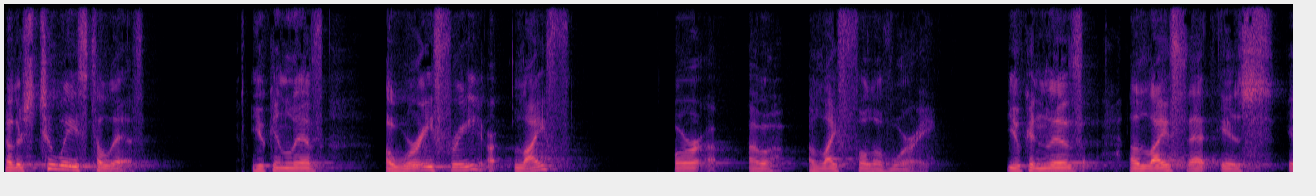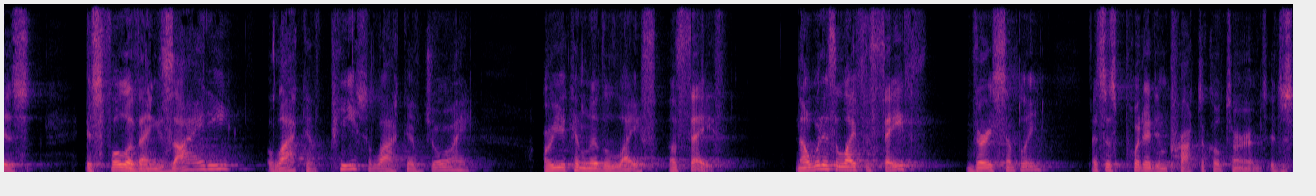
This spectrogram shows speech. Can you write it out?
Now, there's two ways to live. You can live a worry-free uh, life or a, a life full of worry. You can live a life that is, is, is full of anxiety, lack of peace, lack of joy, or you can live a life of faith. Now, what is a life of faith? Very simply, let's just put it in practical terms. It's,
